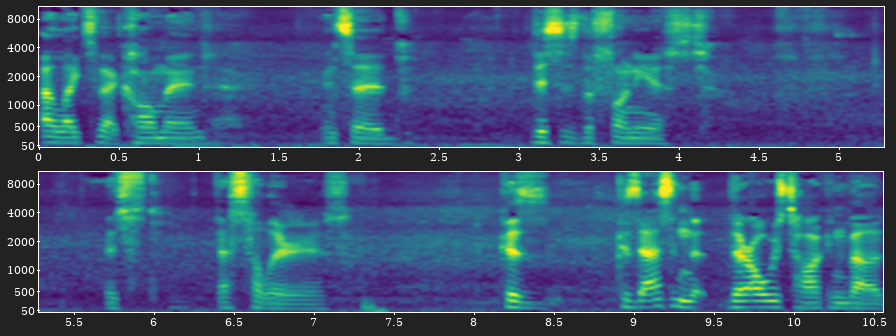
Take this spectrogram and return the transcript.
I liked that comment and said this is the funniest. It's that's hilarious. Cuz cuz that's in the, they're always talking about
